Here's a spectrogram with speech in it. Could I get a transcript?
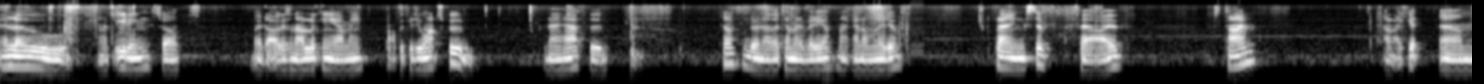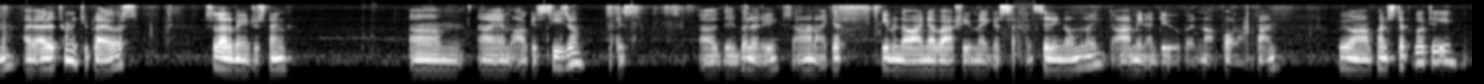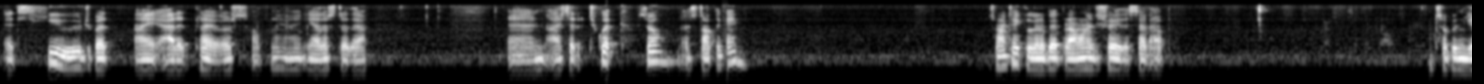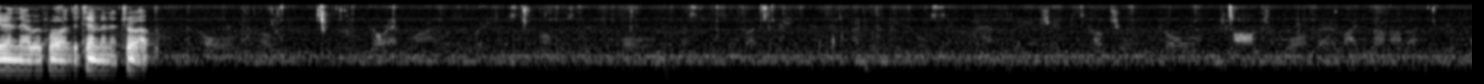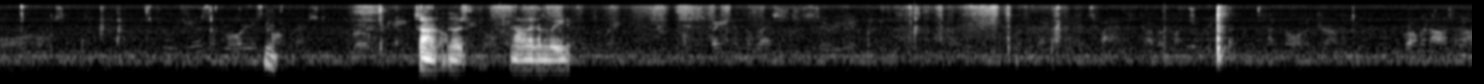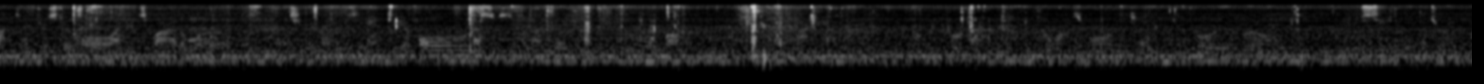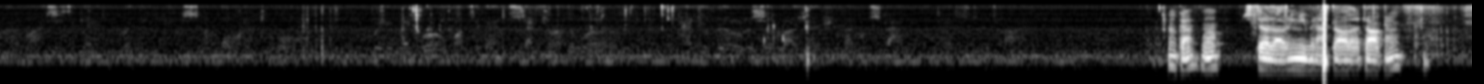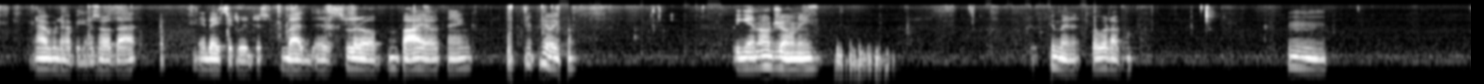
Hello. I was eating, so my dog is now looking at me, probably because he wants food. And I have food. So, I'm do another 10 minute video, like I normally do. Playing Civ 5. This time, I like it. Um, I've added 22 players, so that'll be interesting. Um, I am Augustus Caesar, because of the ability, so I like it. Even though I never actually make a second city normally. I mean, I do, but not for a long time. We are on Prince difficulty. It's huge, but I added players, hopefully. Yeah, they're still there. And I set it to quick. So, let's start the game. This might take a little bit, but I wanted to show you the setup. So we can get in there before the 10 minutes are up. Sorry, I was not letting him read. Okay, well, still loading even after all that talking. I really hope you guys heard that. It basically just read this little bio thing. Here we go. Begin our journey. Two minutes, but whatever. Hmm.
